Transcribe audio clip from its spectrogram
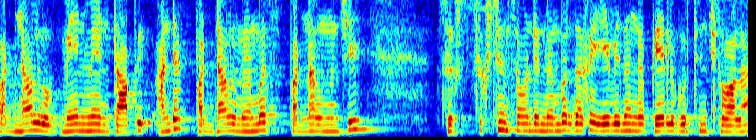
పద్నాలుగు మెయిన్ మెయిన్ టాపిక్ అంటే పద్నాలుగు మెంబర్స్ పద్నాలుగు నుంచి సిక్స్ సిక్స్టీన్ సెవెంటీన్ మెంబర్స్ దాకా ఏ విధంగా పేర్లు గుర్తుంచుకోవాలా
